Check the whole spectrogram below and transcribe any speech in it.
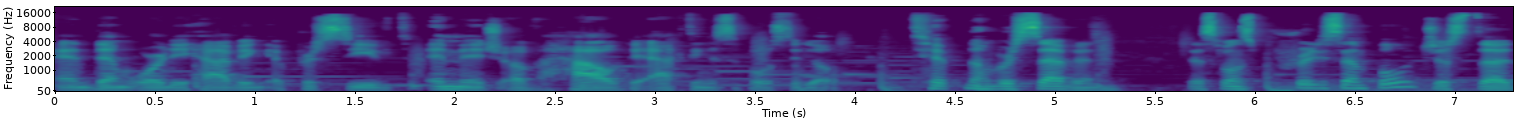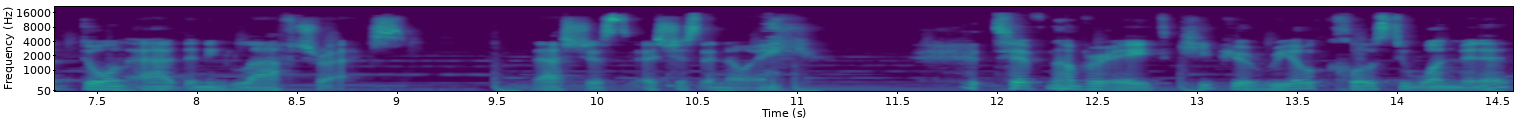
and them already having a perceived image of how the acting is supposed to go. Tip number seven, this one's pretty simple, just uh, don't add any laugh tracks. That's just, it's just annoying. Tip number eight, keep your reel close to one minute.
